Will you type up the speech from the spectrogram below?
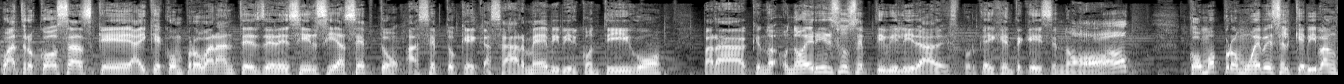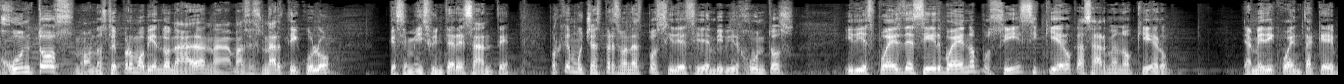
Cuatro cosas que hay que comprobar antes de decir si acepto. Acepto que casarme, vivir contigo, para que no, no herir susceptibilidades. Porque hay gente que dice, no, ¿cómo promueves el que vivan juntos? No, no estoy promoviendo nada, nada más es un artículo que se me hizo interesante. Porque muchas personas pues sí deciden vivir juntos y después decir, bueno, pues sí, sí quiero casarme o no quiero. Ya me di cuenta que,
